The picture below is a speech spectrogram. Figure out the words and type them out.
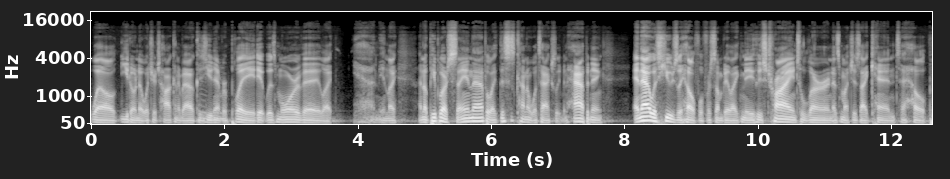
well, you don't know what you're talking about because you never played. It was more of a like, yeah, I mean, like I know people are saying that, but like this is kind of what's actually been happening. And that was hugely helpful for somebody like me who's trying to learn as much as I can to help,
